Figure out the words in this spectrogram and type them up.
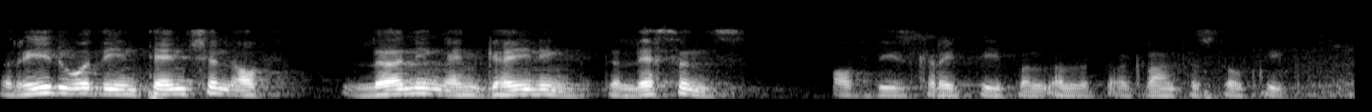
Read with the intention of learning and gaining the lessons of these great people. Allah grant us people.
